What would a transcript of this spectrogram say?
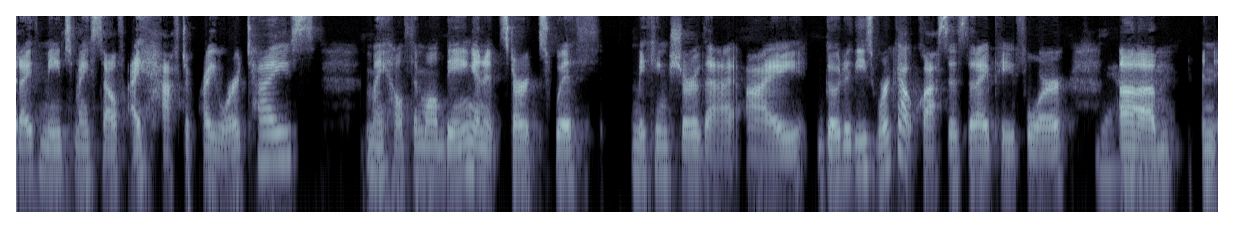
that I've made to myself, I have to prioritize my health and well-being and it starts with making sure that I go to these workout classes that I pay for. Yeah. Um, and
